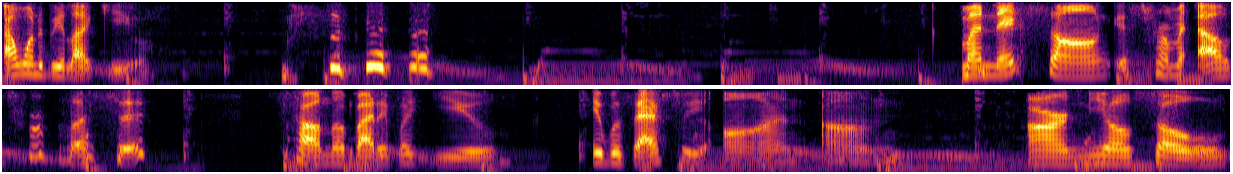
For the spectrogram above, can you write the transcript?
I want to be like you. My next song is from Algebra Blessett. It's called Nobody But You. It was actually on um, our Neo Soul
